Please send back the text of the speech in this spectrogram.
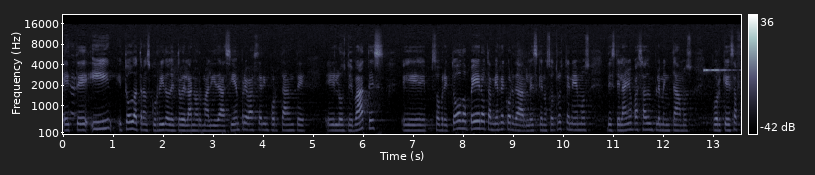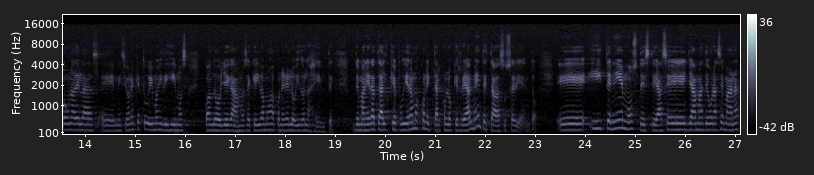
este, y, todo ha transcurrido dentro de la normalidad. Siempre va a ser importante eh, los debates, eh, sobre todo, pero también recordarles que nosotros tenemos, desde el año pasado implementamos, porque esa fue una de las eh, misiones que tuvimos y dijimos cuando llegamos, de que íbamos a poner el oído en la gente, de manera tal que pudiéramos conectar con lo que realmente estaba sucediendo. Eh, y teníamos desde hace ya más de una semana,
